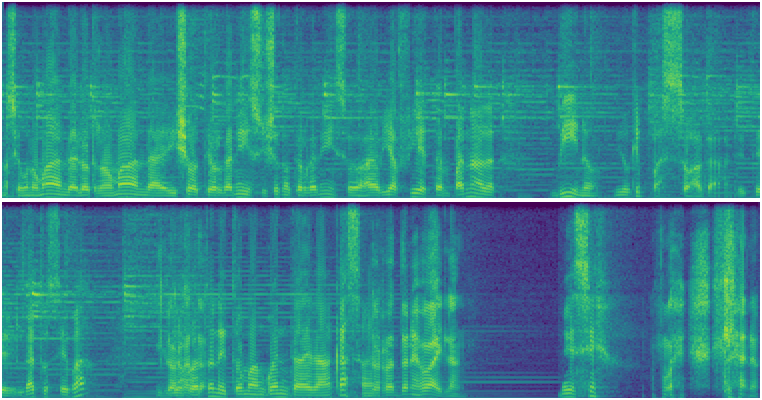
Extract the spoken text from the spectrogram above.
no sé, uno manda, el otro no manda, y yo te organizo, y yo no te organizo, había fiesta, empanada, vino. Digo, ¿qué pasó acá? Este, el gato se va Y los, ratones toman cuenta de la casa. los ratones bailan. Eh, sí. Bueno, claro,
